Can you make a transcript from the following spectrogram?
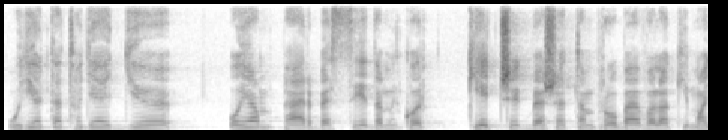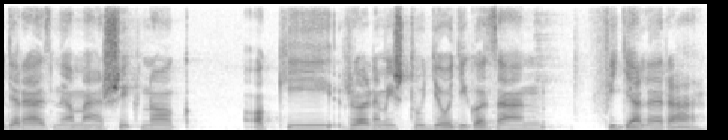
Úgy érted, hogy egy olyan párbeszéd, amikor kétségbe esettem próbál valaki magyarázni a másiknak, akiről nem is tudja, hogy igazán figyel rá?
